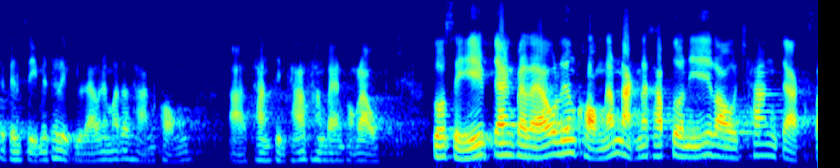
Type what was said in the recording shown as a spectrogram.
จะเป็นสีเมทัลลิกอยู่แล้วในมาตรฐานของอทางสินค้าทางแบรนด์ของเรา ตัวสีแจ้งไปแล้วเรื่องของน้ำหนักนะครับ ตัวนี้เราช่างจากไซ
